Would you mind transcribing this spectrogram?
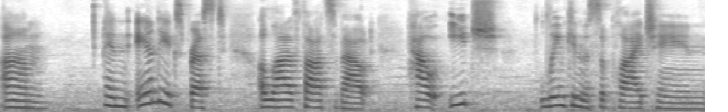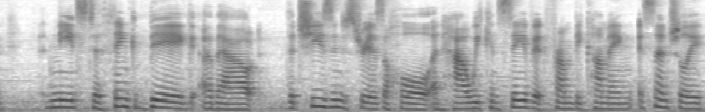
Um, and Andy expressed a lot of thoughts about how each link in the supply chain needs to think big about the cheese industry as a whole and how we can save it from becoming essentially,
